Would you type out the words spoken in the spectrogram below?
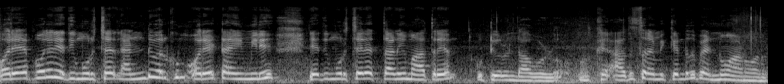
ഒരേപോലെ രതിമൂർച്ച രണ്ടുപേർക്കും ഒരേ ടൈമിൽ രതി എത്താണെങ്കിൽ മാത്രമേ കുട്ടികളുണ്ടാവുള്ളൂ. ഓക്കെ. അത് ശ്രമിക്കേണ്ടത് പെണ്ണും ആണുമാണ്.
